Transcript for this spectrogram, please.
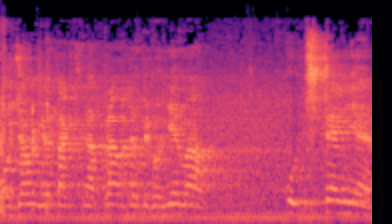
bo ciągle tak naprawdę tego nie ma, uczczenie,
